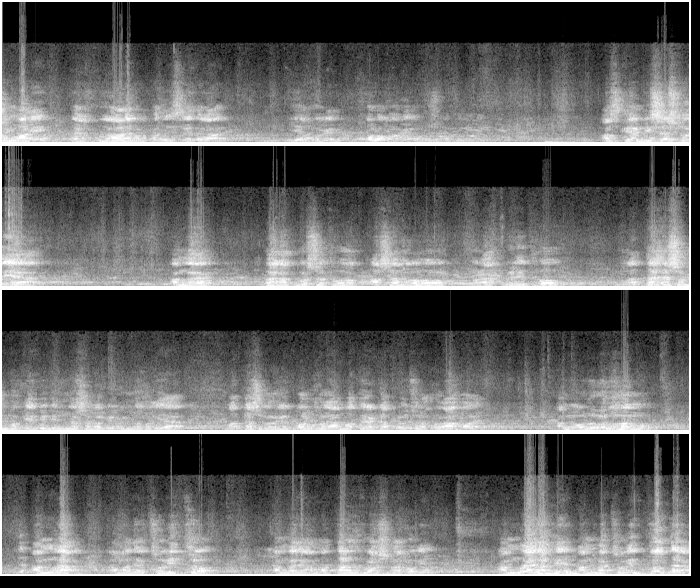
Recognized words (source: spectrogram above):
সম্মানী। কোরআন এবং ইয়ে করে আজকে বিশেষ করিয়া আমরা ভারতবর্ষ হোক আসাম হোক বরাকবেলিত হোক, মাদ্রাসা সম্পর্কে বিভিন্ন সময় বিভিন্ন করিয়া মাদ্রাসাগুলোকে বন্ধ করার মতো একটা প্রয়োজন করা হয়। আমি অনুরোধ করব যে আমরা, আমাদের চরিত্র, আমরা যারা মাদ্রাসা পড়াশোনা করি, আমরা যাতে, আমরা চরিত্রের দ্বারা,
